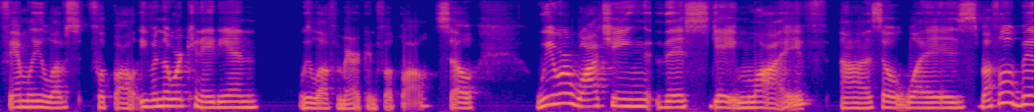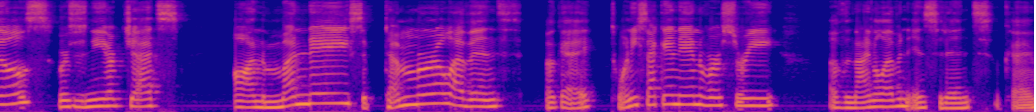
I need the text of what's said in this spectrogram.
family loves football. Even though we're Canadian, we love American football. So we were watching this game live. Uh, so it was Buffalo Bills versus New York Jets on Monday, September 11th. Okay. 22nd anniversary of the 9 11 incident. Okay.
